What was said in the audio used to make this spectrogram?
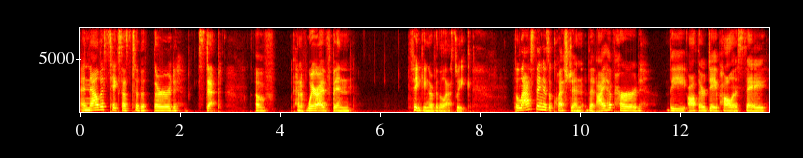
And now this takes us to the third step of kind of where I've been thinking over the last week. The last thing is a question that I have heard the author Dave Hollis say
